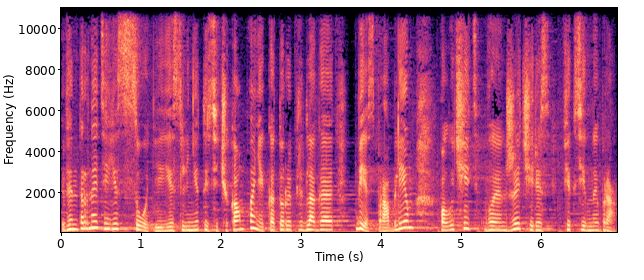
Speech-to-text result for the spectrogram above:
В интернете есть сотни, если не тысячи компаний, которые предлагают без проблем получить ВНЖ через фиктивный брак.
